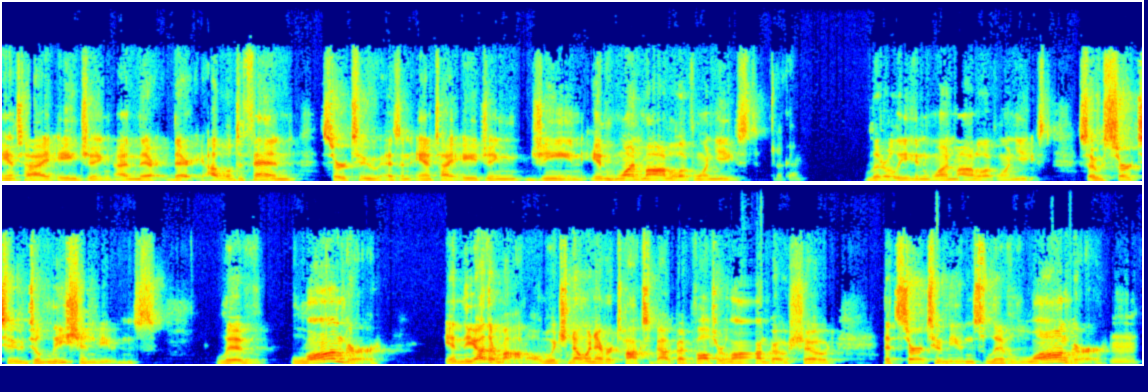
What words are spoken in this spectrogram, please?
anti-aging and there there I will defend SIR2 as an anti-aging gene in one model of one yeast. Okay. Literally in one model of one yeast. So SIR2 deletion mutants live longer in the other model, which no one ever talks about, but Valter Longo showed that SIR2 mutants live longer. Mm.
